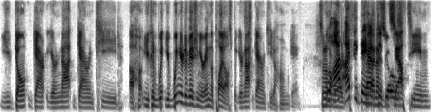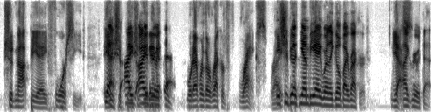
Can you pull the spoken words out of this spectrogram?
you don't gar- you're not guaranteed a ho- you can win you win your division, you're in the playoffs, but you're not guaranteed a home game. So in Well, words, I, I think they that have to go. South team should not be a four seed. They yes, should- I, I agree with that. whatever their record ranks. Right? It should be like the NBA where they go by record. yes, I agree with that.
